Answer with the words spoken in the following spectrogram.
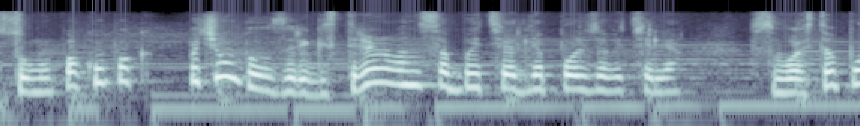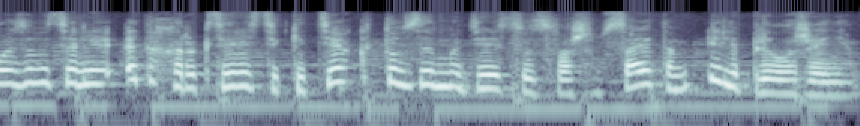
сумму покупок, почему было зарегистрировано событие для пользователя. Свойства пользователей – это характеристики тех, кто взаимодействует с вашим сайтом или приложением.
